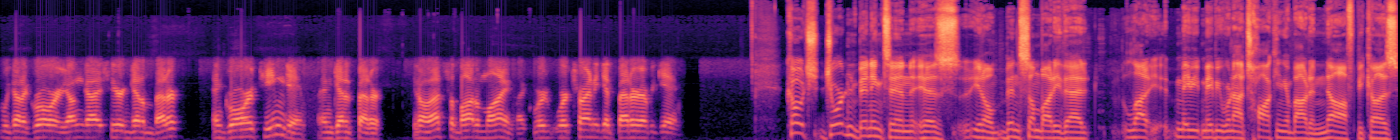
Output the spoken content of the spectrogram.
we got to grow our young guys here and get them better, and grow our team game and get it better. You know, that's the bottom line. Like we're we're trying to get better every game. Coach Jordan Binnington has, you know, been somebody that a lot maybe maybe we're not talking about enough because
